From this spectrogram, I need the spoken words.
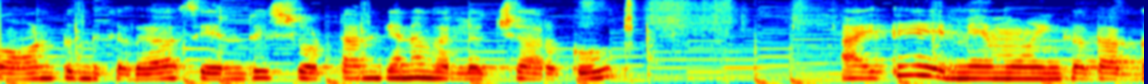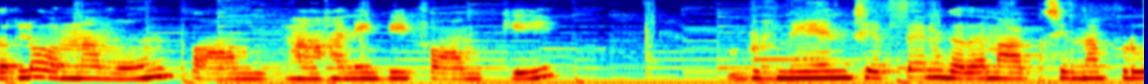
బాగుంటుంది కదా. సీనరీస్ చూడటానికైనా వెళ్ళొచ్చు అరకు. అయితే మేము ఇంకా దగ్గరలో ఉన్నాము ఫామ్ హనీ బీ ఫామ్కి. ఇప్పుడు నేను చెప్పాను కదా నాకు చిన్నప్పుడు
